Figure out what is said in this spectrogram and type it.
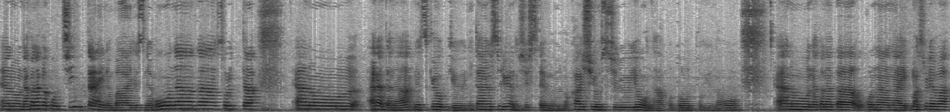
あのなかなかこう賃貸の場合ですねオーナーがそういったあの新たな熱供給に対応するようなシステムの改修をするようなことというのをあのなかなか行わない、まあ、それは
